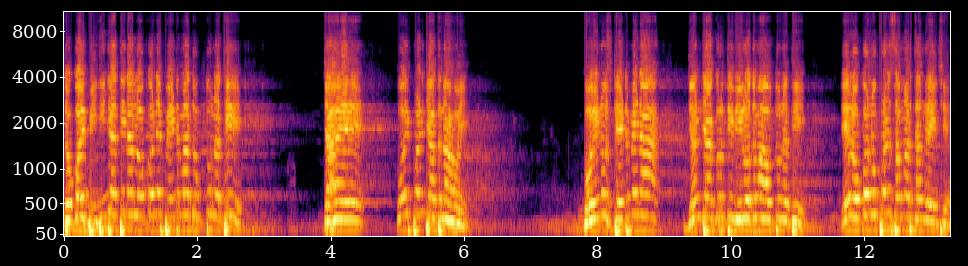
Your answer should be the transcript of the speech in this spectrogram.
તો કોઈ બીજી જાતિના લોકોને પેટમાં દુખતું નથી, ચાહે કોઈ પણ જાતના હોય. કોઈનું સ્ટેટમેન્ટ આ જનજાગૃતિ વિરોધમાં આવતું નથી. એ લોકોનું પણ સમર્થન રહે છે.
